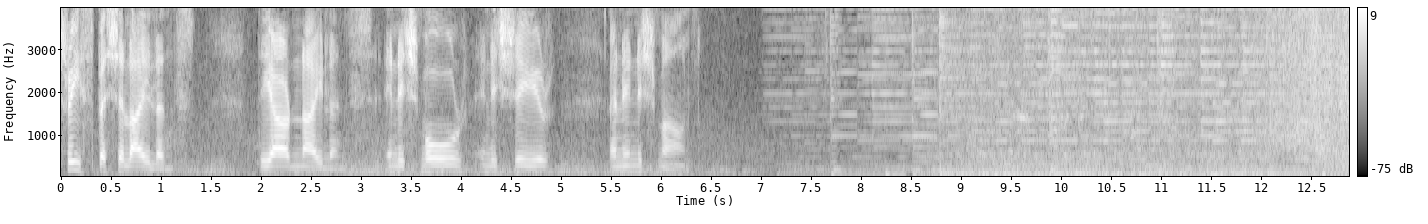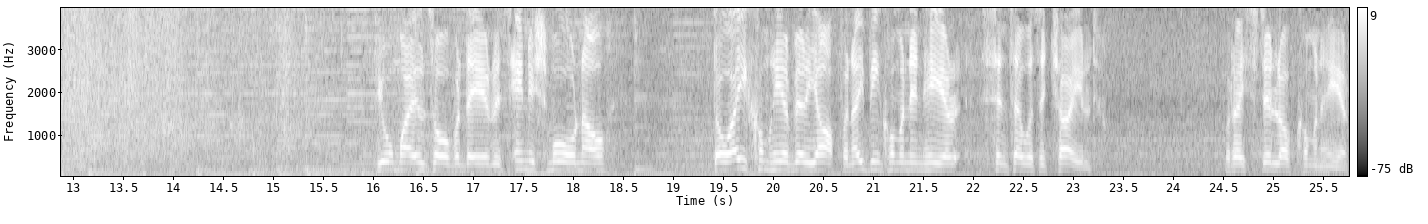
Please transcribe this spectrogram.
three special islands the Aran Islands Inishmore, Inisheer, and Inishmaan. few miles over there is Inishmore now. Though I come here very often, I've been coming in here since I was a child. But I still love coming here.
